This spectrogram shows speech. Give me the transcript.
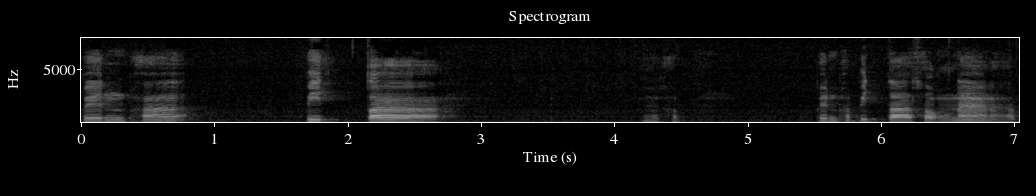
เป็นพระปิดตานะครับ เป็นพระปิดตาสองหน้านะครับ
